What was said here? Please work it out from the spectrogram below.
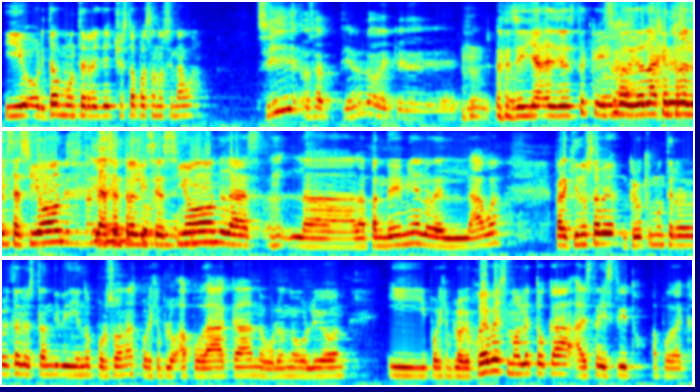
Y ahorita Monterrey, de hecho, está pasando sin agua. Sí, o sea, tiene lo de que... que- Sí, ya, ya está que O sea, jodido la centralización, les la centralización, las, la, la pandemia, lo del agua. Para quien no sabe, creo que Monterrey ahorita lo están dividiendo por zonas, por ejemplo, Apodaca, Nuevo León, Nuevo León. Y, por ejemplo, el jueves no le toca a este distrito, Apodaca.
